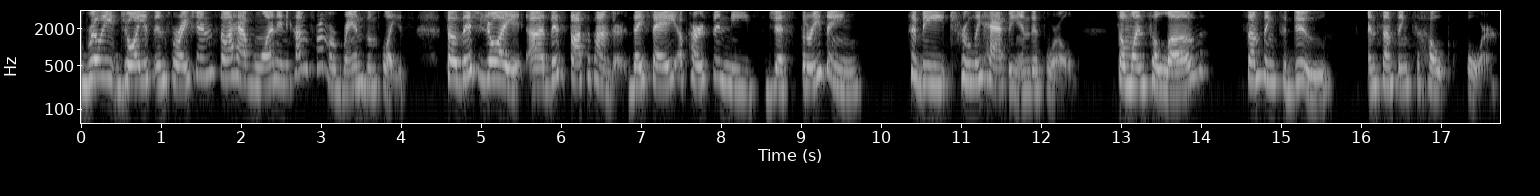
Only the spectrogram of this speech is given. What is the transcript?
really joyous inspiration. So I have one and it comes from a random place. So this joy, uh this thought to ponder. They say a person needs just three things to be truly happy in this world. Someone to love, something to do, and something to hope for.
